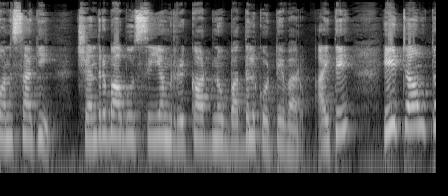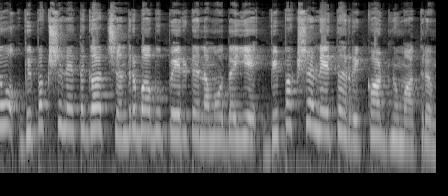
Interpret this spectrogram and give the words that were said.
కొనసాగి చంద్రబాబు సీఎం రికార్డును బద్దలు కొట్టేవారు. అయితే ఈ టర్మ్తో విపక్ష నేతగా చంద్రబాబు పేరిట నమోదయ్యే విపక్ష నేత రికార్డును మాత్రం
